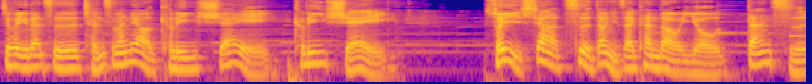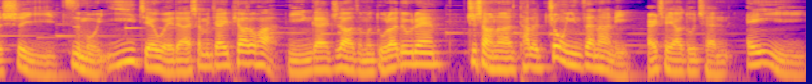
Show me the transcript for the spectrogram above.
最后一个单词陈词滥调 （cliche）、cliche。所以下次当你再看到有单词是以字母一结尾的，上面加一飘的话，你应该知道怎么读了，对不对？至少呢，它的重音在那里，而且要读成 a。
